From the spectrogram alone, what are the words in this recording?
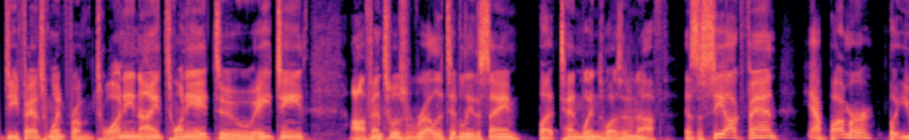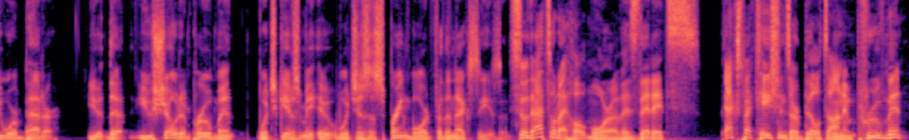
defense went from 29th, 28th to 18th. Offense was relatively the same, but 10 wins wasn't enough. As a Seahawk fan, yeah, bummer, but you were better. You that you showed improvement, which gives me which is a springboard for the next season. So that's what I hope more of is that it's expectations are built on improvement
